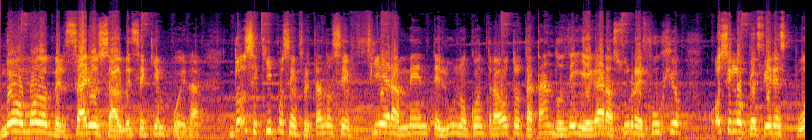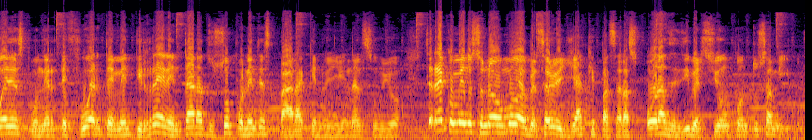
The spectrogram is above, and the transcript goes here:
Nuevo modo adversario, sálvese quien pueda. Dos equipos enfrentándose fieramente el uno contra otro tratando de llegar a su refugio o si lo prefieres puedes ponerte fuertemente y reventar a tus oponentes para que no lleguen al suyo. Te recomiendo este nuevo modo adversario ya que pasarás horas de diversión con tus amigos.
